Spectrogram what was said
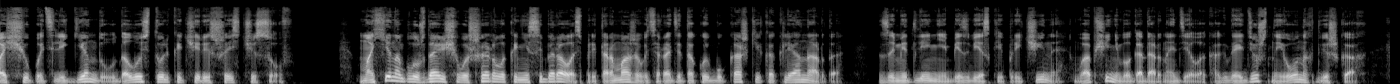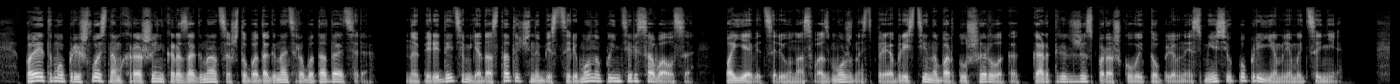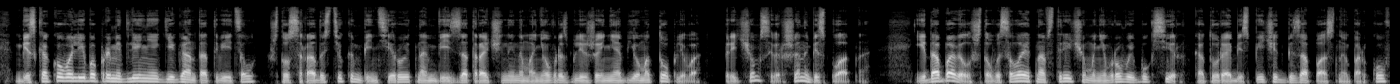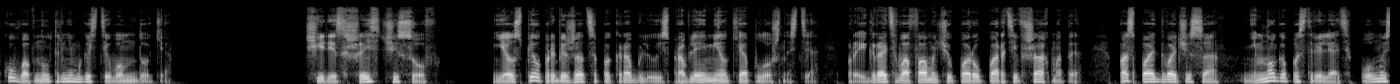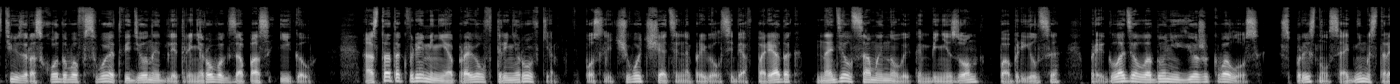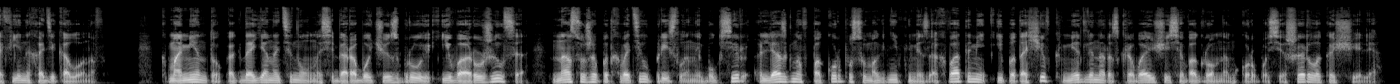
Пощупать легенду удалось только через шесть часов. Махина блуждающего Шерлока не собиралась притормаживать ради такой букашки, как Леонардо. Замедление без веской причины — вообще неблагодарное дело, когда идешь на ионах-движках. Поэтому пришлось нам хорошенько разогнаться, чтобы догнать работодателя. Но перед этим я достаточно бесцеремонно поинтересовался, появится ли у нас возможность приобрести на борту Шерлока картриджи с порошковой топливной смесью по приемлемой цене. Без какого-либо промедления гигант ответил, что с радостью компенсирует нам весь затраченный на маневр сближения объема топлива, причем совершенно бесплатно. И добавил, что высылает навстречу маневровый буксир, который обеспечит безопасную парковку во внутреннем гостевом доке. Через шесть часов я успел пробежаться по кораблю, исправляя мелкие оплошности, проиграть в Афамычу пару партий в шахматы, поспать два часа, немного пострелять, полностью израсходовав свой отведенный для тренировок запас игл. Остаток времени я провел в тренировке, после чего тщательно привел себя в порядок, надел самый новый комбинезон, побрился, пригладил ладонью ежик волос, спрыснулся одним из трофейных одеколонов. К моменту, когда я натянул на себя рабочую сбрую и вооружился, нас уже подхватил присланный буксир, лязгнув по корпусу магнитными захватами и потащив к медленно раскрывающейся в огромном корпусе Шерлока щели.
